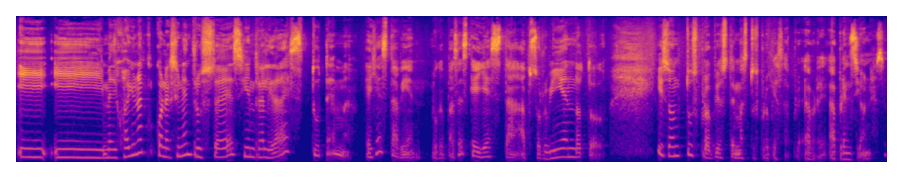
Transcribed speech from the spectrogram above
Y me dijo, hay una conexión entre ustedes y en realidad es tu tema. Ella está bien, lo que pasa es que ella está absorbiendo todo. Y son tus propios temas, tus propias aprensiones.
